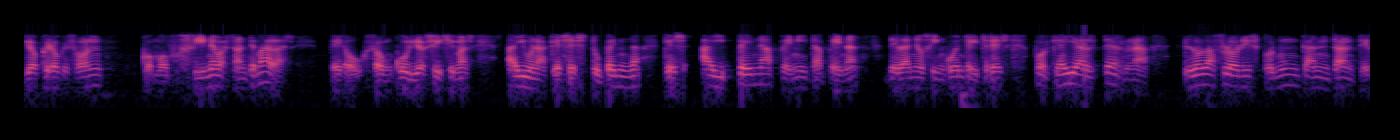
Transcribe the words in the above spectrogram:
yo creo que son como cine bastante malas, pero son curiosísimas. Hay una que es estupenda, que es Hay pena, penita, pena, del año 53, porque ahí alterna Lola Flores con un cantante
